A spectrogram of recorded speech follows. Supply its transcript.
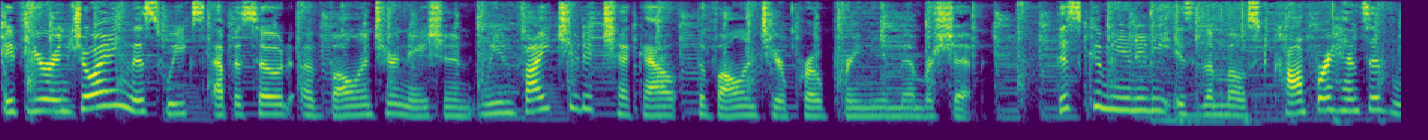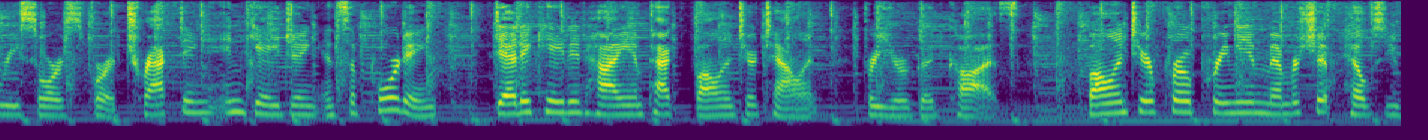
If you're enjoying this week's episode of Volunteer Nation, we invite you to check out the Volunteer Pro Premium membership. This community is the most comprehensive resource for attracting, engaging, and supporting dedicated high impact volunteer talent for your good cause. Volunteer Pro Premium membership helps you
